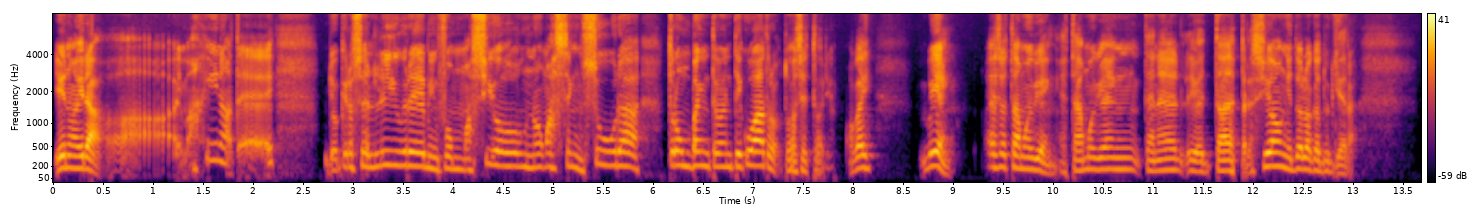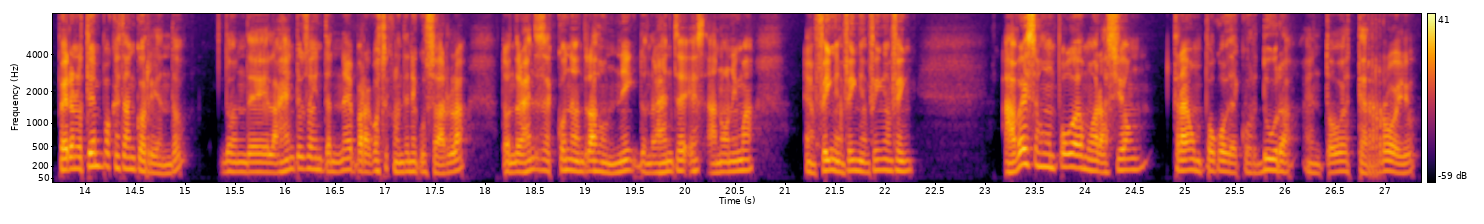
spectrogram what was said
Y uno dirá, ah, imagínate, yo quiero ser libre, mi información, no más censura, Trump 2024, toda esa historia, ¿ok? Bien, eso está muy bien, está muy bien tener libertad de expresión y todo lo que tú quieras. Pero en los tiempos que están corriendo, donde la gente usa internet para cosas que no tiene que usarla, donde la gente se esconde detrás de un nick, donde la gente es anónima, en fin, en fin, en fin, en fin. A veces un poco de moderación trae un poco de cordura en todo este rollo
